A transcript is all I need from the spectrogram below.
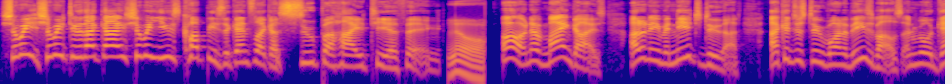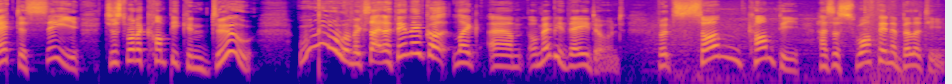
Should we should we do that, guys? Should we use compies against like a super high tier thing? No. Oh, never mind, guys. I don't even need to do that. I could just do one of these battles and we'll get to see just what a compy can do. Ooh, I'm excited. I think they've got like, um, or maybe they don't, but some compy has a swap in ability,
